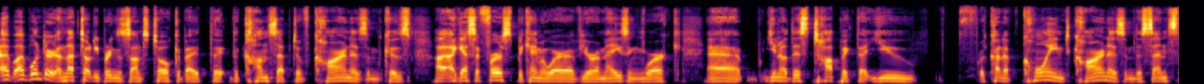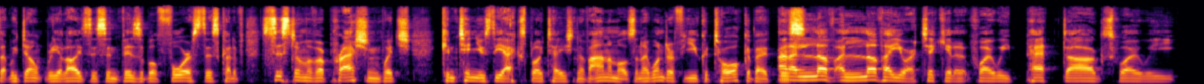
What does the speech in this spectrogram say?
I wonder, and that totally brings us on to talk about the, the concept of carnism, because I, I guess I first became aware of your amazing work. Uh, you know, this topic that you kind of coined carnism, the sense that we don't realize this invisible force, this kind of system of oppression which continues the exploitation of animals. And I wonder if you could talk about this. And I love, I love how you articulate why we pet dogs, why we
